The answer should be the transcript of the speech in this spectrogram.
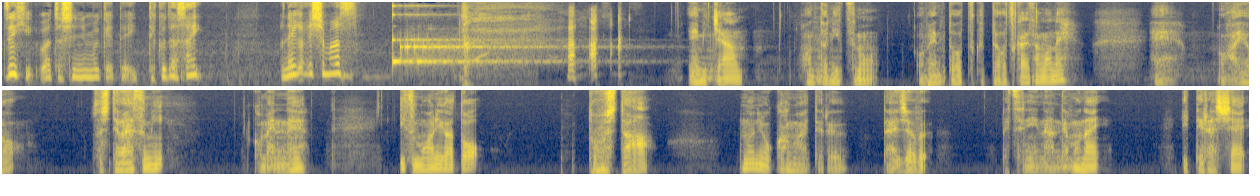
ぜひ私に向けて言ってください。お願いします。えみちゃん本当にいつもお弁当作ってお疲れ様ね。ええおはよう。そしておやすみ。ごめんね。いつもありがとう。どうした？何を考えてる？大丈夫。別に何でもない。いってらっしゃい。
